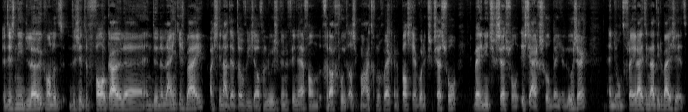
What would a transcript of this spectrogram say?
het is niet leuk, want het, er zitten valkuilen en dunne lijntjes bij. Als je het inderdaad hebt over jezelf een loser kunnen vinden. Hè, van gedachtegoed, als ik maar hard genoeg werk en een passie heb, word ik succesvol. Ben je niet succesvol, is die eigen schuld, ben je een loser. En die ontevredenheid inderdaad die erbij zit.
